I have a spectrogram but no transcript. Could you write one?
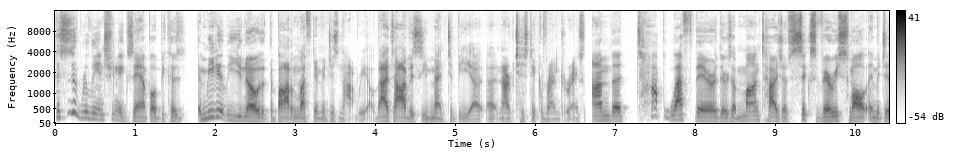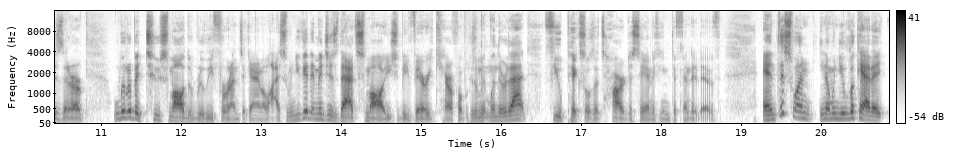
This is a really interesting example because immediately you know that the bottom left image is not real. That's obviously meant to be a, an artistic rendering. On the top left there, there's a montage of six very small images that are a little bit too small to really forensic analyze. So when you get images that small, you should be very careful because when, when they're that few pixels, it's hard to say anything definitive. And this one, you know, when you look at it,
